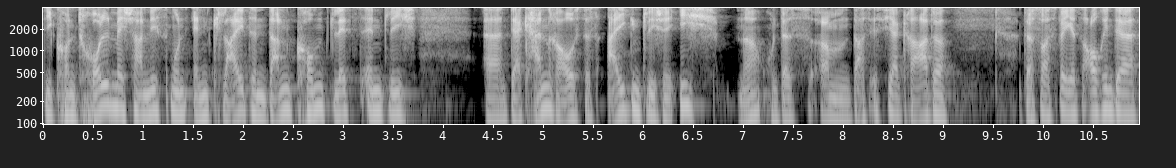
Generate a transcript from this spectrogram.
die Kontrollmechanismen entgleiten, dann kommt letztendlich äh, der kann raus, das eigentliche Ich. Ne? Und das, ähm, das ist ja gerade das, was wir jetzt auch in der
